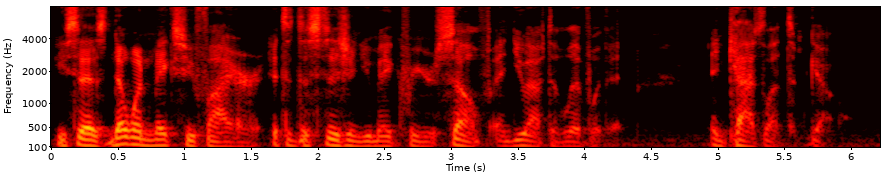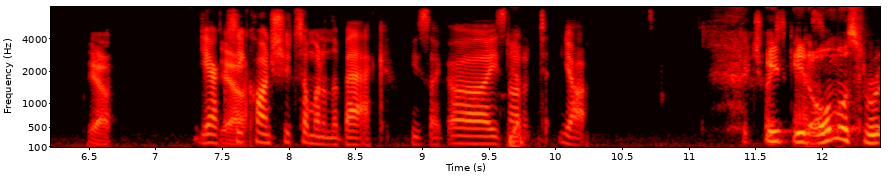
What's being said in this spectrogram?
He says, "No one makes you fire. It's a decision you make for yourself, and you have to live with it." And Kaz lets him go. Yeah, Yeah, because he can't shoot someone in the back. He's like, oh, he's not Yep. a. T- yeah. Choice, It, it almost re-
